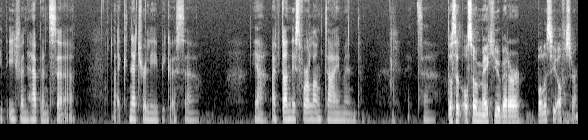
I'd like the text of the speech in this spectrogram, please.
it even happens uh, like naturally because uh, yeah, I've done this for a long time, and it's uh, Does that also make you a better policy officer?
